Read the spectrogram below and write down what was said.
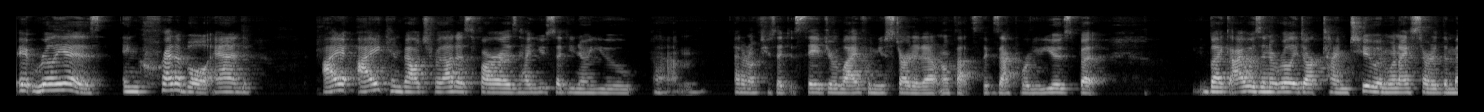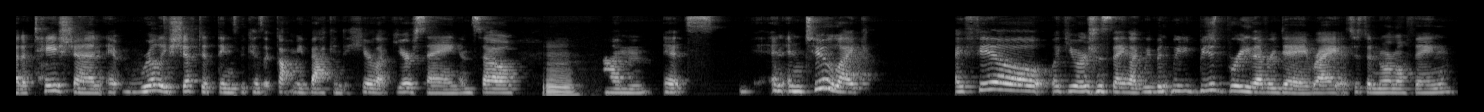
it really is incredible, and I I can vouch for that as far as how you said you know you um, I don't know if you said it saved your life when you started. I don't know if that's the exact word you used, but like I was in a really dark time too. And when I started the meditation, it really shifted things because it got me back into here, like you're saying. And so mm. um, it's and and two, like I feel like you were just saying, like we've been we, we just breathe every day, right? It's just a normal thing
